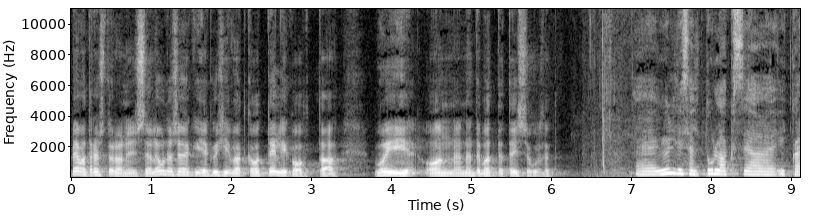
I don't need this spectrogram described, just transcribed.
peavad restoranis lõunasöögi ja küsivad ka hotelli kohta või on nende mõtted teistsugused? üldiselt tullakse ikka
